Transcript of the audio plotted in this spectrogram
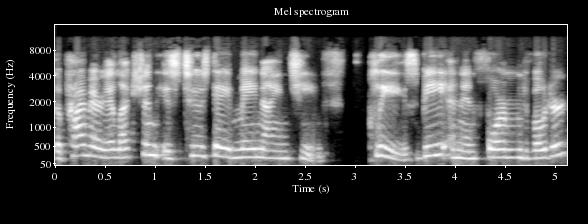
The primary election is Tuesday, May 19th. Please be an informed voter.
